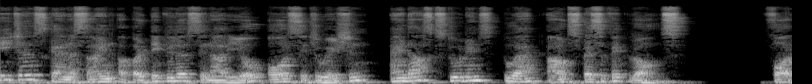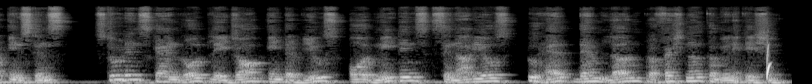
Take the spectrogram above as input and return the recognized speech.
Teachers can assign a particular scenario or situation and ask students to act out specific roles. For instance, students can role-play job interviews or meetings scenarios to help them learn professional communication.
